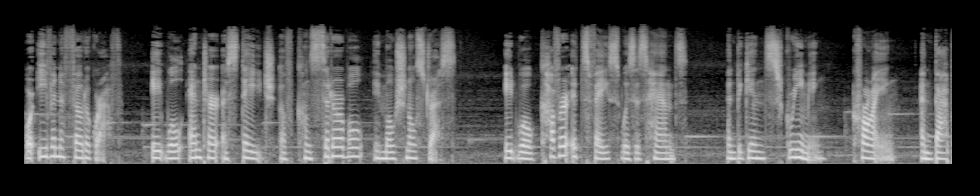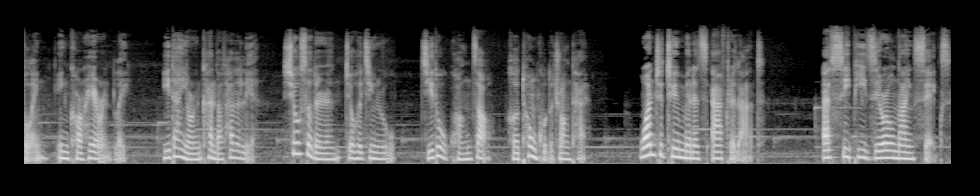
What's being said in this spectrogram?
or even a photograph, it will enter a stage of considerable emotional stress. It will cover its face with its hands and begin screaming, crying, and babbling incoherently. 一旦有人看到他的脸，羞涩的人就会进入极度狂躁和痛苦的状态。one to two minutes after that, SCP 096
